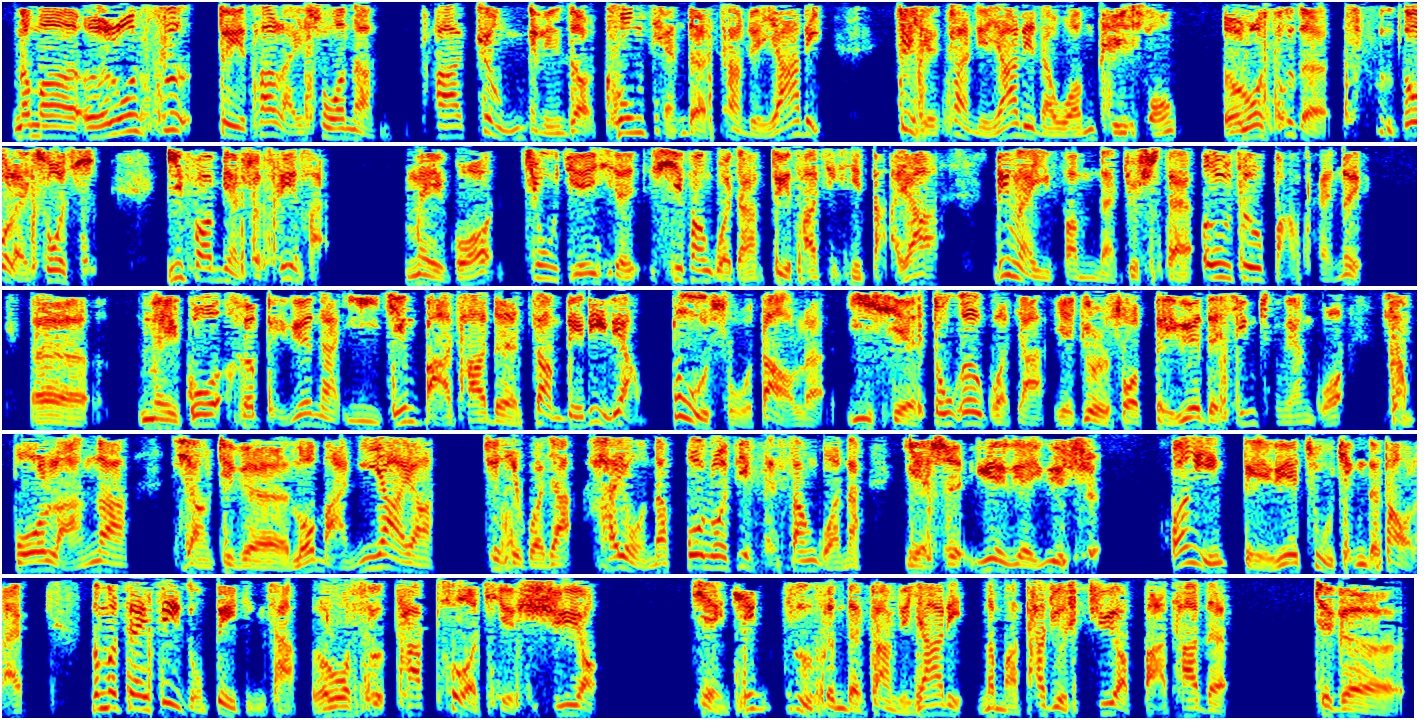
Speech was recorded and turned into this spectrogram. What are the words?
那么俄罗斯对他来说呢，他正面临着空前的战略压力。这些战略压力呢，我们可以从俄罗斯的四周来说起。一方面是黑海，美国纠结一些西方国家对他进行打压；另外一方面呢，就是在欧洲板块内，呃。美国和北约呢，已经把他的战备力量部署到了一些东欧国家，也就是说，北约的新成员国，像波兰啊，像这个罗马尼亚呀这些国家，还有呢，波罗的海三国呢，也是跃跃欲试，欢迎北约驻军的到来。那么，在这种背景下，俄罗斯他迫切需要减轻自身的战略压力，那么他就需要把他的这个。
